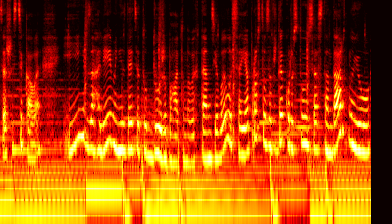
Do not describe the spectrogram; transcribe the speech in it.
це щось цікаве. І взагалі, мені здається, тут дуже багато нових тем з'явилося. Я просто завжди користуюся стандартною:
